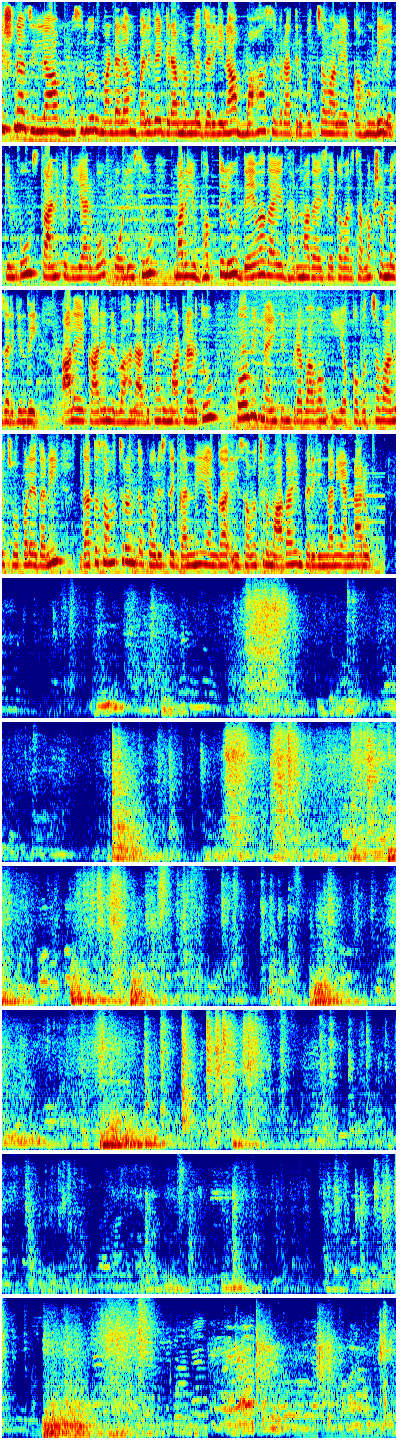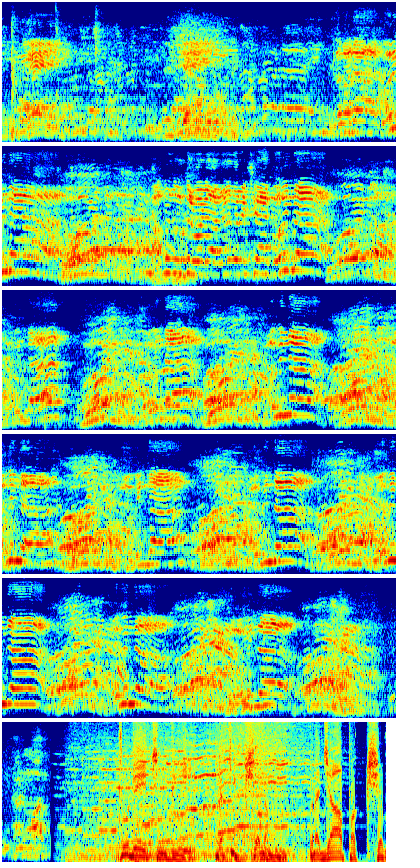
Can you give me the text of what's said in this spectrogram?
కృష్ణా జిల్లా ముసునూరు మండలం బలివే గ్రామంలో జరిగిన మహాశివరాత్రి ఉత్సవాల యొక్క హుండీ లెక్కింపు స్థానిక వీఆర్ఓ పోలీసు మరియు భక్తులు దేవాదాయ ధర్మాదాయ శాఖ వారి సమక్షంలో జరిగింది. ఆలయ కార్యనిర్వహణ అధికారి మాట్లాడుతూ కోవిడ్ నైన్టీన్ ప్రభావం ఈ యొక్క ఉత్సవాలు చూపలేదని గత సంవత్సరంతో పోలిస్తే గణనీయంగా ఈ సంవత్సరం ఆదాయం పెరిగిందని అన్నారు. Hmm. vão adotar. Govinda Govinda Govinda Govinda Govinda. Today TV ప్రతిక్షణం ప్రజాపక్షం.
